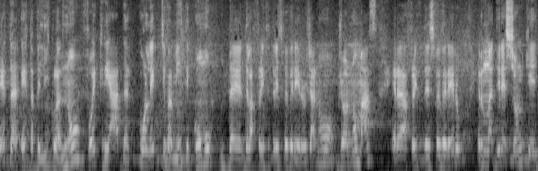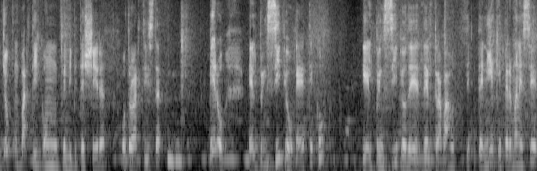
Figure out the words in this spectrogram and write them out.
esta, esta película não foi criada coletivamente como de, de la Frente 3 de Fevereiro. Já não, já não mais era a Frente 3 de Fevereiro, era uma direção que eu compartilhei com Felipe Teixeira, outro artista. Uhum. Pero o princípio ético e o princípio de, do trabalho tinha que permanecer.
